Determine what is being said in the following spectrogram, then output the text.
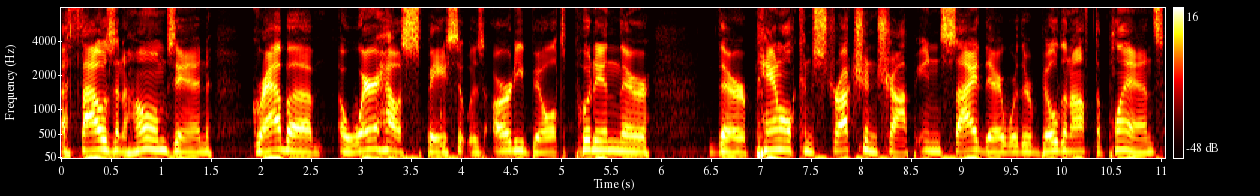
a thousand homes in, grab a, a warehouse space that was already built, put in their their panel construction shop inside there where they're building off the plans,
